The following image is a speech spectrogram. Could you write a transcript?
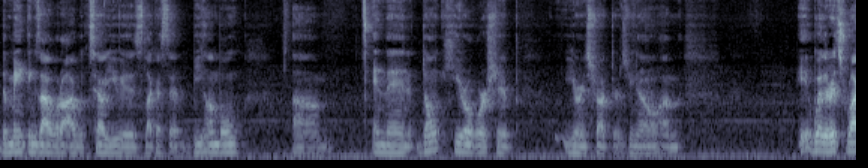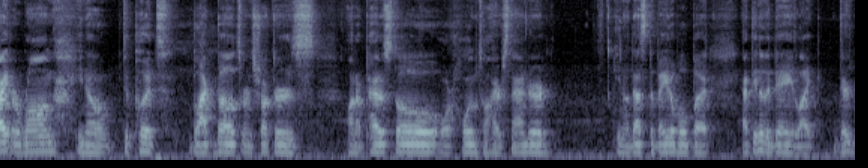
the main things i would i would tell you is like i said be humble um, and then don't hero worship your instructors. You know, um, it, whether it's right or wrong, you know, to put black belts or instructors on a pedestal or hold them to a higher standard, you know, that's debatable. But at the end of the day, like they're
